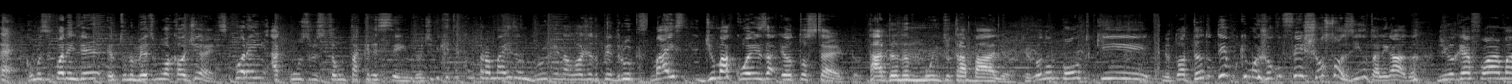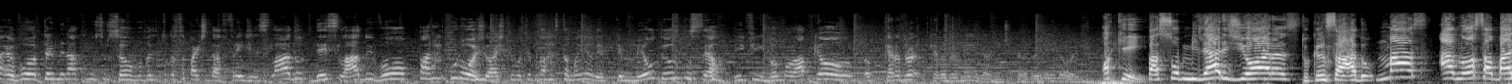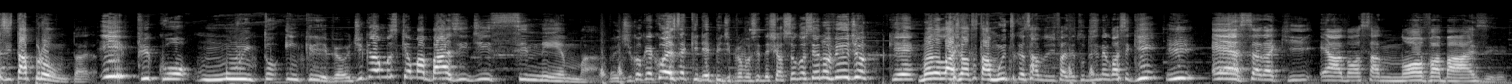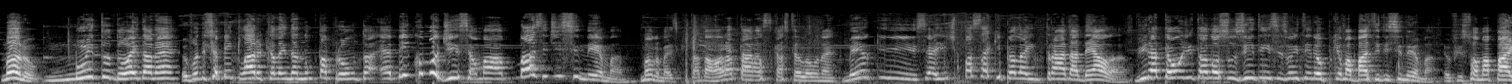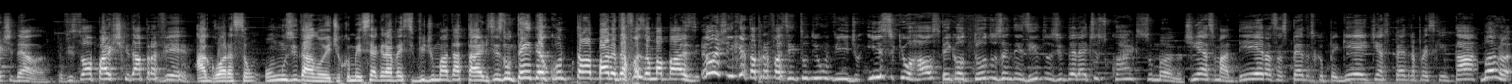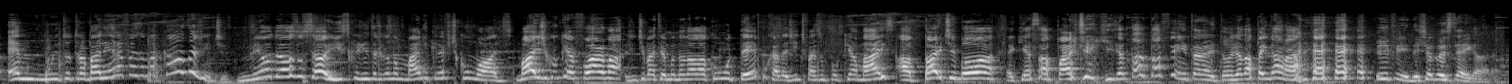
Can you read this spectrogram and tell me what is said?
É, como vocês podem ver, eu tô no mesmo local de antes. Porém, a construção tá crescendo. Eu tive que até comprar mais hambúrguer na loja do Pedrux. Mas de uma coisa eu tô certo. Tá dando muito trabalho. Chegou num ponto que eu tô há tanto tempo que meu jogo fechou sozinho, tá ligado? De qualquer forma, eu vou terminar a construção. Vou fazer toda essa parte da frente desse lado, desse lado e vou parar por hoje. Eu acho que vou terminar o resto da manhã ali, porque meu Deus do céu. Enfim, vamos lá, porque eu, eu quero, quero dormir ainda, gente. Quero dormir ainda hoje. Ok, passou milhares de horas, tô cansado, mas a nossa base está pronta e ficou muito incrível. Digamos que é uma base de cinema. Antes de qualquer coisa, queria pedir para você deixar o seu gostei no vídeo, porque Mano Lajota tá muito cansado de fazer tudo esse negócio aqui. E essa daqui é a nossa nova base. Mano, muito doida, né? Eu vou deixar bem claro que ela ainda não tá pronta. É bem como eu disse, é uma base de cinema. Mano, mas que tá da hora tá nas castelão, né? Meio que se a gente passar aqui pela entrada dela, vira até onde tá nossos itens, vocês vão entender o porque é uma base de cinema. Eu fiz só uma parte dela. Eu fiz só a parte que dá para ver. Agora são 11 da noite. Eu comecei a gravar esse vídeo uma da tarde. Vocês não têm ideia quanto trabalho dá fazer uma base. Eu achei que ia dar para fazer tudo em um vídeo. Isso que o House pegou todos os andesitos e o delete os quartos, mano. Tinha as madeiras, as pedras que eu peguei, tinha as pedras para esquentar. Mano, é muito trabalheira fazer uma casa, gente. Meu Deus do céu, isso que a gente tá jogando Minecraft com mods. Mas de qualquer forma, a gente vai terminando ela com o tempo. Cada gente faz um pouquinho a mais. A parte boa é que essa parte aqui já tá, tá feita, né? Então já dá para enganar. Enfim, deixa eu gostei aí, galera.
